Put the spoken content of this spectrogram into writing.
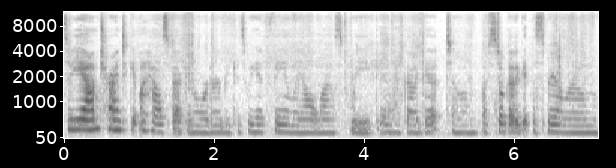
So yeah, I'm trying to get my house back in order because we had family all last week, and I've got to get, um, I've still got to get the spare room,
